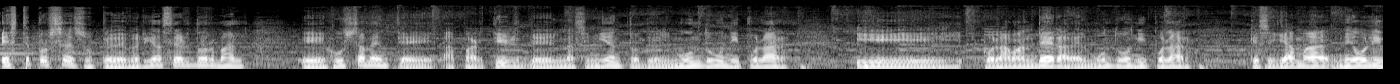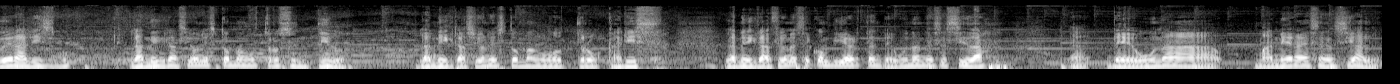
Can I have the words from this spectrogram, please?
este proceso que debería ser normal, eh, justamente a partir del nacimiento del mundo unipolar y con la bandera del mundo unipolar que se llama neoliberalismo, las migraciones toman otro sentido, las migraciones toman otro cariz, las migraciones se convierten de una necesidad, de una manera esencial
